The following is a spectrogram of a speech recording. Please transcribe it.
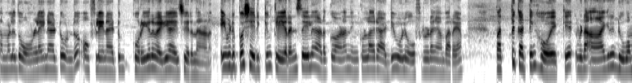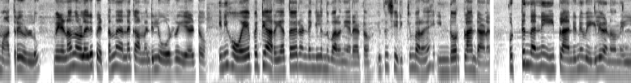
നമ്മളിത് ഓൺലൈനായിട്ടും ഉണ്ട് ഓഫ്ലൈനായിട്ടും കൊറിയർ വഴി അയച്ചു തരുന്നതാണ്. ഇവിടെ ഇപ്പോൾ ശരിക്കും ക്ലിയറൻസ് സെയിൽ നടക്കുവാണ്. നിങ്ങൾക്കുള്ള ഒരു അടിപൊളി ഓഫറൂടെ ഞാൻ പറയാം. പത്ത് കട്ടിംഗ് ഹോയയ്ക്ക് ഇവിടെ ആയിരം രൂപ മാത്രമേ ഉള്ളൂ. വേണമെന്നുള്ളവർ പെട്ടെന്ന് തന്നെ കമന്റിൽ ഓർഡർ ചെയ്യുക കേട്ടോ. ഇനി ഹോയെ പറ്റി അറിയാത്തവരുണ്ടെങ്കിൽ എന്ന് പറഞ്ഞു തരാം കേട്ടോ. ഇത് ശരിക്കും പറഞ്ഞാൽ ഇൻഡോർ പ്ലാന്റ് ആണ്. ഒട്ടും തന്നെ ഈ പ്ലാന്റിന് വെയിൽ വേണമെന്നില്ല.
